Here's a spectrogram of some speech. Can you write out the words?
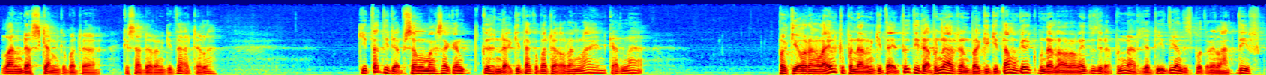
landaskan kepada kesadaran kita adalah kita tidak bisa memaksakan kehendak kita kepada orang lain karena bagi orang lain kebenaran kita itu tidak benar dan bagi kita mungkin kebenaran orang lain itu tidak benar. Jadi itu yang disebut relatif.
